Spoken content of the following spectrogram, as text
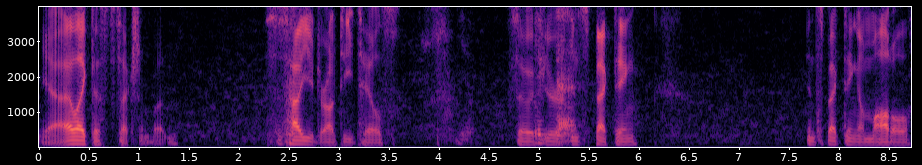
Yeah, I like this section button. This is how you draw details. Yep. So if you're that. inspecting inspecting a model,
